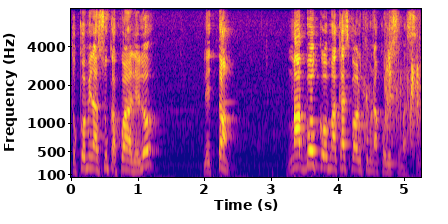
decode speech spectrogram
Tokomi na suka mpo na lelo le temps. Maboko makasi mpa lokumu na kolesi masili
